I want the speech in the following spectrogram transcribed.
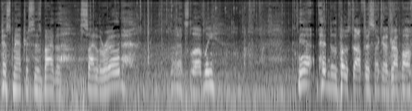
piss mattresses by the side of the road. That's lovely. Yeah, heading to the post office. I gotta drop off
